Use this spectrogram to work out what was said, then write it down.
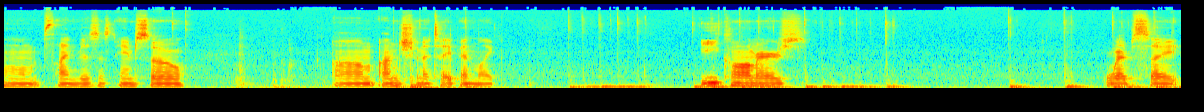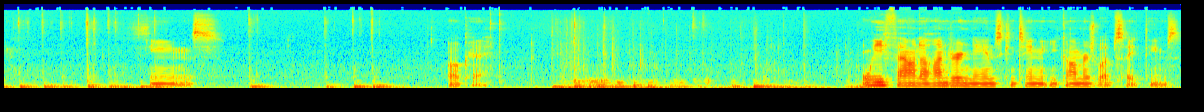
um find business name so um i'm just gonna type in like e-commerce website themes okay we found 100 names containing e-commerce website themes.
